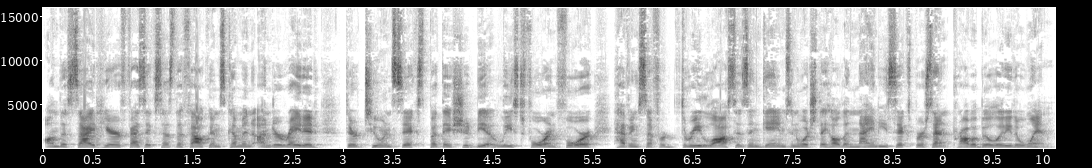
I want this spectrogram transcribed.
on the side here, Fezzik says the Falcons come in underrated. They're 2 and 6, but they should be at least 4 and 4, having suffered three losses in games in which they held a 96% probability to win.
